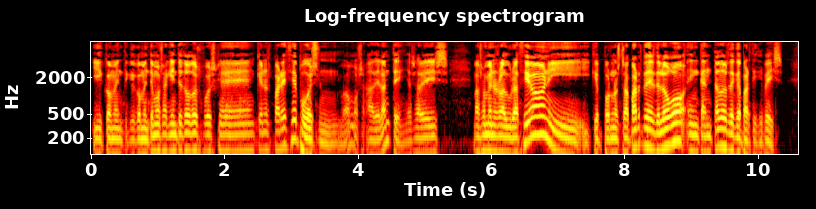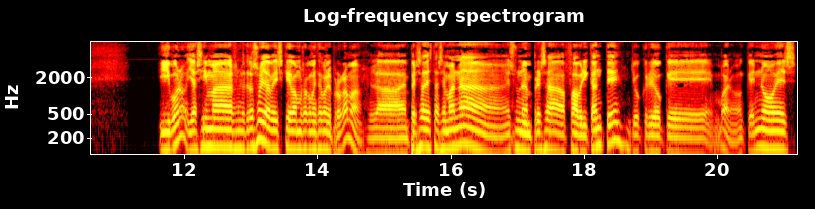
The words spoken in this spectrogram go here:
y que comentemos aquí entre todos pues qué, nos parece, pues vamos, adelante. Ya sabéis más o menos la duración y, que por nuestra parte, desde luego, encantados de que participéis. Y bueno, ya sin más retraso, ya veis que vamos a comenzar con el programa. La empresa de esta semana es una empresa fabricante. Yo creo que, bueno, que no es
